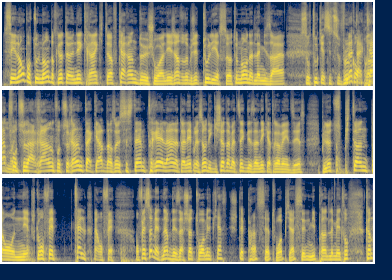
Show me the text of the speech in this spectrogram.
C'est long pour tout le monde parce que là, tu as un écran qui t'offre 42 choix. Les gens sont obligés de tout lire ça. Tout le monde a de la misère. Surtout que si tu veux là, ta carte, faut que tu la rentres, faut que tu rentres ta carte dans un système très lent. Tu as l'impression des guichets automatiques des années 90. Puis là, tu pitonnes ton NIP, ce qu'on fait Ben, on fait. On fait ça maintenant pour des achats de 3000 pièces. Je dépensais 3 pièces et demi prendre le métro. Comme,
